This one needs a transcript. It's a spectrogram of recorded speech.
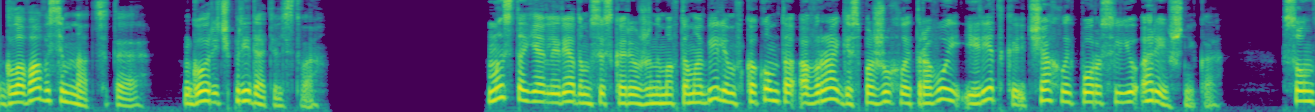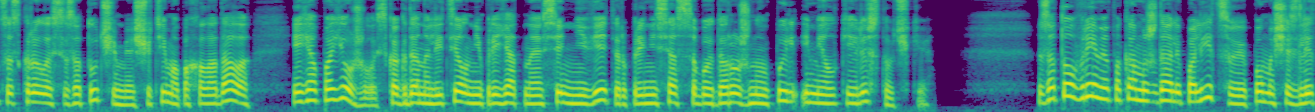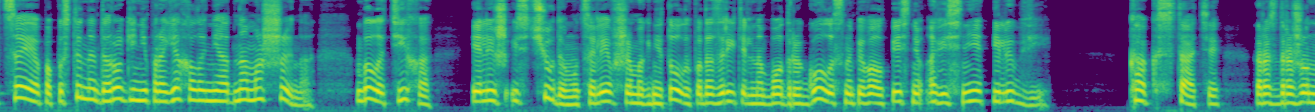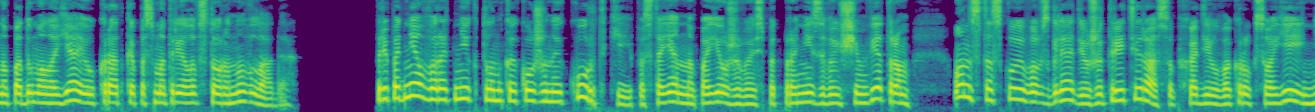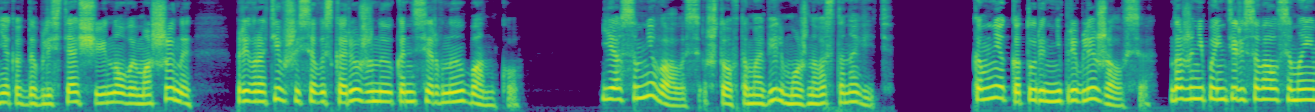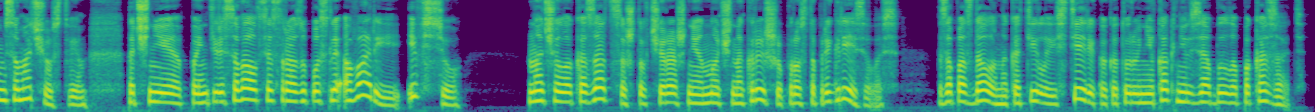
Глава 18. Горечь предательства. Мы стояли рядом с искорёженным автомобилем в каком-то овраге с пожухлой травой и редкой, чахлой порослью орешника. Солнце скрылось за тучами, ощутимо похолодало, и я поежилась, когда налетел неприятный осенний ветер, принеся с собой дорожную пыль и мелкие листочки. За то время, пока мы ждали полицию и помощь из лицея, по пустынной дороге не проехала ни одна машина — было тихо, и лишь из чудом уцелевший магнитол и подозрительно бодрый голос напевал песню о весне и любви. «Как кстати!» — раздраженно подумала я и украдкой посмотрела в сторону Влада. Приподняв воротник тонкой кожаной куртки и постоянно поеживаясь под пронизывающим ветром, он с тоской во взгляде уже третий раз обходил вокруг своей некогда блестящей новой машины, превратившейся в искореженную консервную банку. Я сомневалась, что автомобиль можно восстановить. Ко мне Катурин не приближался, даже не поинтересовался моим самочувствием. Точнее, поинтересовался сразу после аварии, и все. Начало казаться, что вчерашняя ночь на крыше просто пригрезилась. Запоздала накатила истерика, которую никак нельзя было показать.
